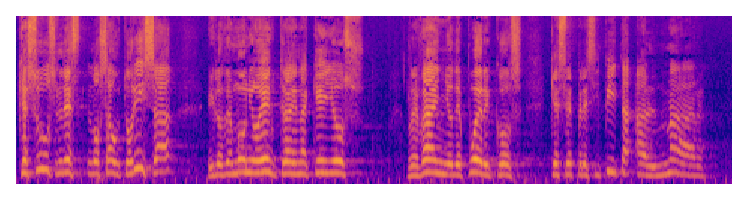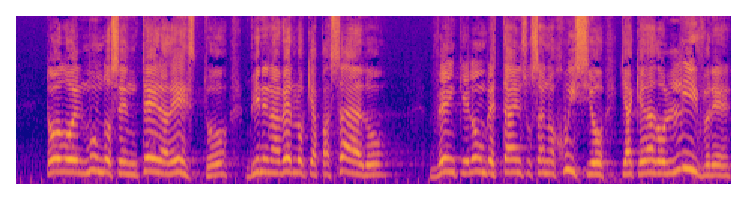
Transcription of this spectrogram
Jesús les los autoriza y los demonios entran en aquellos rebaños de puercos que se precipita al mar. Todo el mundo se entera de esto, vienen a ver lo que ha pasado, ven que el hombre está en su sano juicio, que ha quedado libre,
